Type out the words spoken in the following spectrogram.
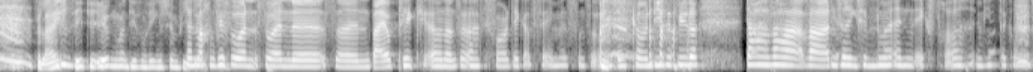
vielleicht seht ihr irgendwann diesen Regenschirm wieder. Dann machen wir so ein, so ein, äh, so ein Biopic äh, und dann so, ah, before they got famous und so. Und dann kommen diese Bilder. Da war, war dieser Regenschirm nur ein Extra im Hintergrund.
